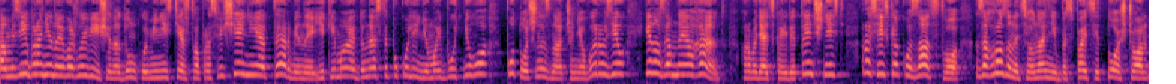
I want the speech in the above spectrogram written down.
Там зібрані найважливіші на думку міністерства просвіщення терміни, які мають донести поколінню майбутнього поточне значення виразів, іноземний агент, громадянська ідентичність, російське козацтво, загроза національній безпеці тощо,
